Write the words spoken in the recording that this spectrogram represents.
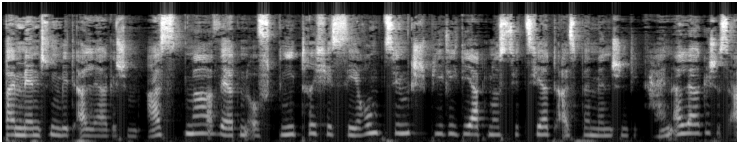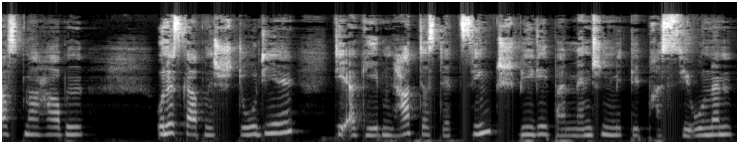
Bei Menschen mit allergischem Asthma werden oft niedrige Serumzinkspiegel diagnostiziert als bei Menschen, die kein allergisches Asthma haben. Und es gab eine Studie, die ergeben hat, dass der Zinkspiegel bei Menschen mit Depressionen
